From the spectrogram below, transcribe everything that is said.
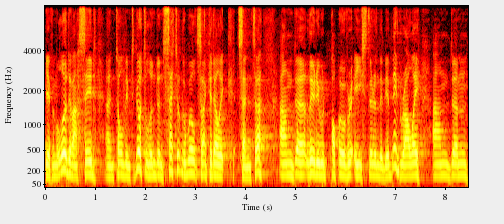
gave him a load of acid, and told him to go to London, set up the World Psychedelic Centre, and uh, Leary would pop over at Easter, and there'd be a big rally, and um,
